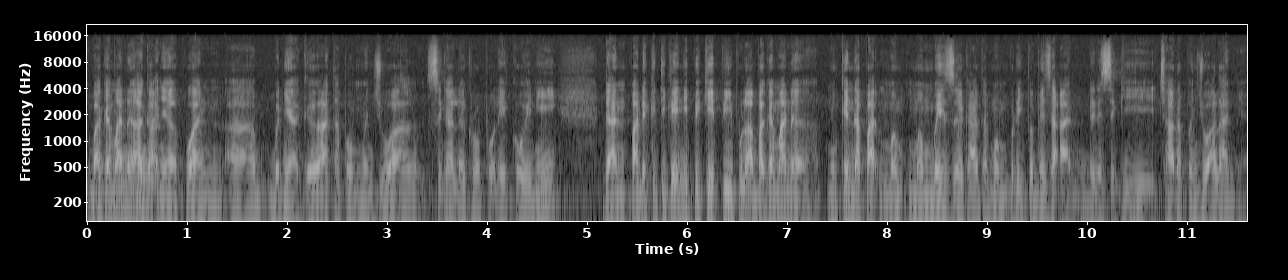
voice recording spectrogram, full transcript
bagaimana hmm. agaknya Puan uh, berniaga ataupun menjual segala keropok leko ini dan pada ketika ini PKP pula bagaimana mungkin dapat membezakan atau memberi perbezaan dari segi cara penjualannya?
